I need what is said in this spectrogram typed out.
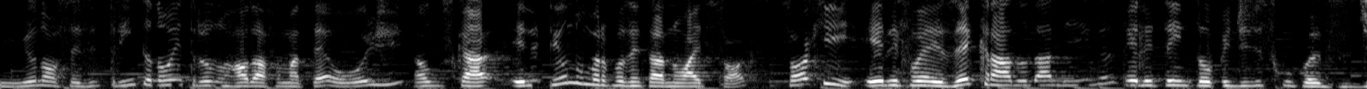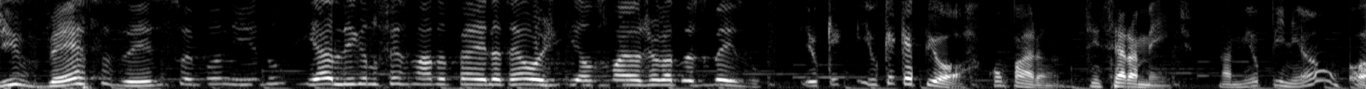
1930, não entrou no Hall da Fama até hoje. É um dos caras. Ele tem um número aposentado no White Sox. Só que ele foi execrado da liga. Ele tentou pedir desculpas diversas vezes, foi banido. E a liga não fez nada pra ele até hoje. E é um dos maiores jogadores do beisebol. E o que, e o que é pior, comparando, sinceramente? Na minha opinião, pô,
